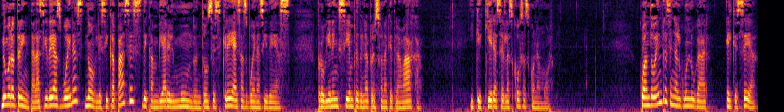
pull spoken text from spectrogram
Número 30. Las ideas buenas, nobles y capaces de cambiar el mundo. Entonces crea esas buenas ideas. Provienen siempre de una persona que trabaja, y que quiere hacer las cosas con amor. Cuando entres en algún lugar, el que sea,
